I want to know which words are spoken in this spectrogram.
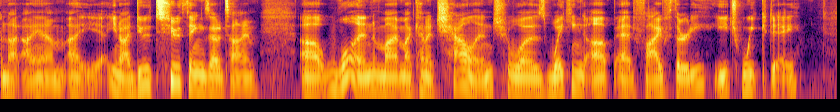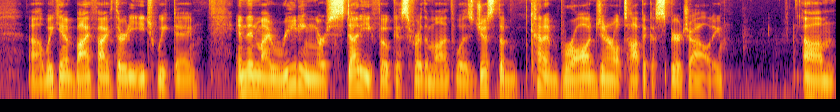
not. I am. I you know I do two things at a time. Uh, one, my my kind of challenge was waking up at five thirty each weekday uh, waking up by 5.30 each weekday. And then my reading or study focus for the month was just the kind of broad general topic of spirituality. Um,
